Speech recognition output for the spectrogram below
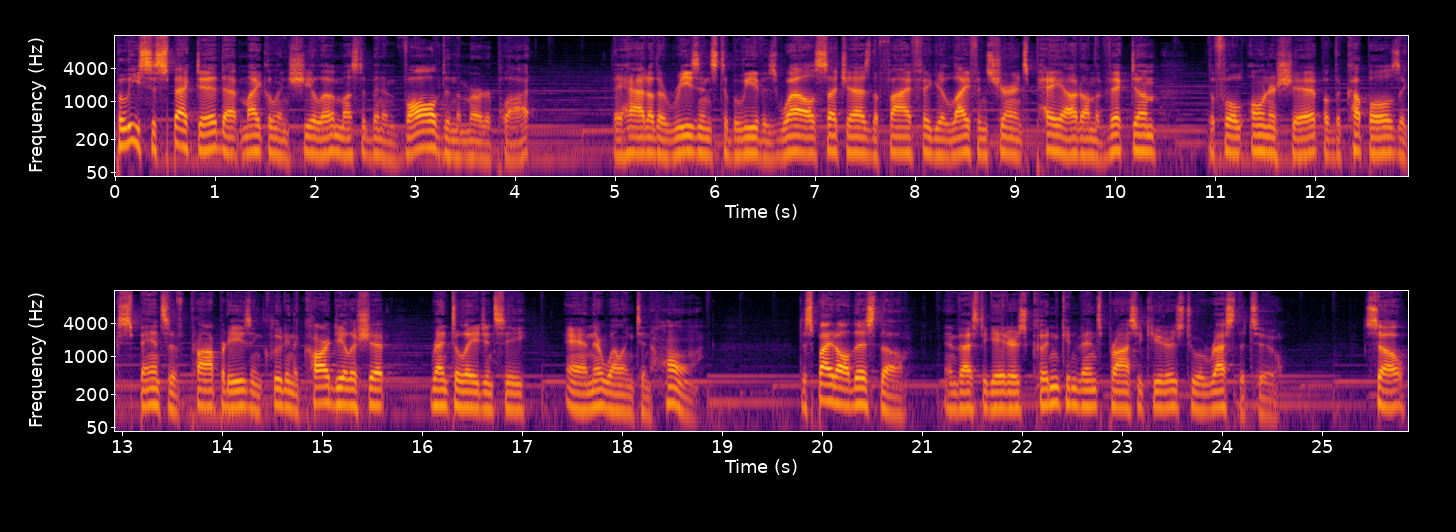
Police suspected that Michael and Sheila must have been involved in the murder plot. They had other reasons to believe as well, such as the five figure life insurance payout on the victim, the full ownership of the couple's expansive properties, including the car dealership, rental agency, and their Wellington home. Despite all this, though, investigators couldn't convince prosecutors to arrest the two. So,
